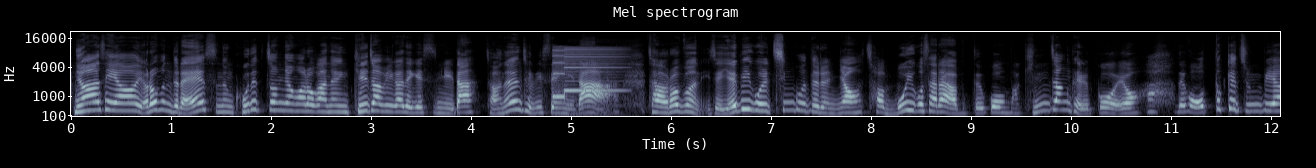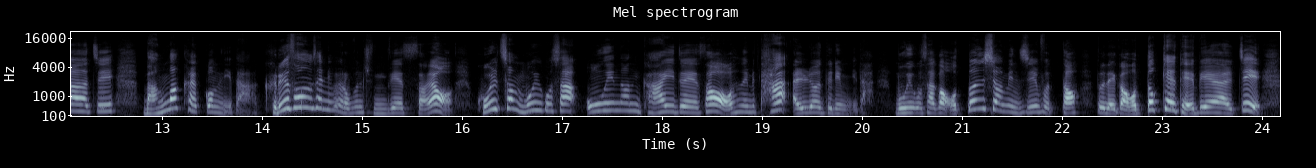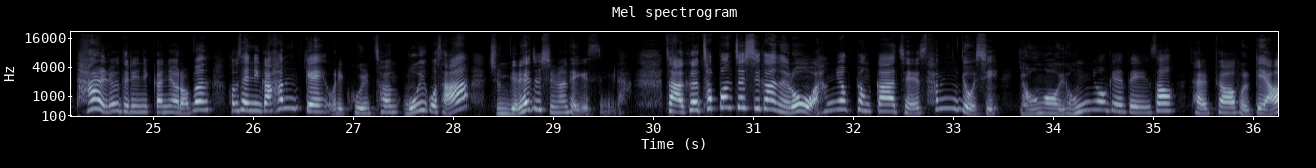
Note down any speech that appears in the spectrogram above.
안녕하세요. 여러분들의 수능 고득점 영어로 가는 길잡이가 되겠습니다. 저는 줄리쌤입니다. 자, 여러분, 이제 예비고일 친구들은요, 첫 모의고사를 앞두고 막 긴장될 거예요. 아, 내가 어떻게 준비해야지 막막할 겁니다. 그래서 선생님이 여러분 준비했어요. 고1 첫 모의고사 올인원 가이드에서 선생님이 다 알려드립니다. 모의고사가 어떤 시험인지부터 또 내가 어떻게 대비해야 할지 다 알려드리니까요, 여러분. 선생님과 함께 우리 고1 첫 모의고사 준비를 해주시면 되겠습니다. 자, 그 첫 번째 시간으로 학력평가 제3교시 영어 영역에 대해서 살펴볼게요.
